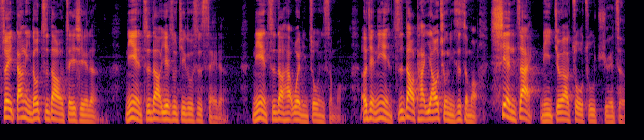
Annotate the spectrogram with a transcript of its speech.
所以，当你都知道了这些了，你也知道耶稣基督是谁了，你也知道他为你做了什么，而且你也知道他要求你是什么。现在你就要做出抉择，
